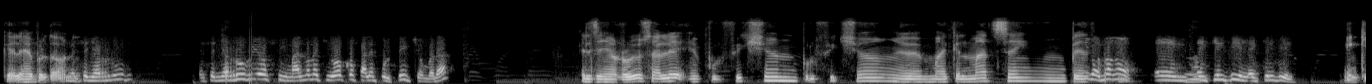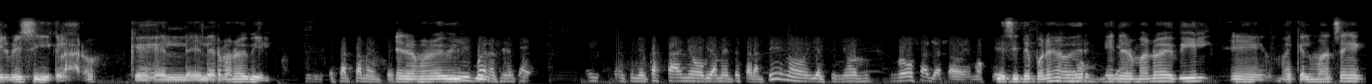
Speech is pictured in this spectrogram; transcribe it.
que él es el El protagonista. señor, Rubio, el señor Rubio, si mal no me equivoco, sale en Pulp Fiction, ¿verdad? El señor Rubio sale en Pulp Fiction, Pulp Fiction, eh, Michael Madsen, Digo, no, no, en, en Kill Bill, en Kill Bill. en Kill Bill sí, claro, que es el, el hermano de Bill. Sí, exactamente. El hermano de Y Bill. bueno, el señor, Ca- el, el señor Castaño obviamente es Tarantino y el señor Rosa ya sabemos que... Que si te pones a ver, el hermano de Bill, eh, Michael Madsen en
